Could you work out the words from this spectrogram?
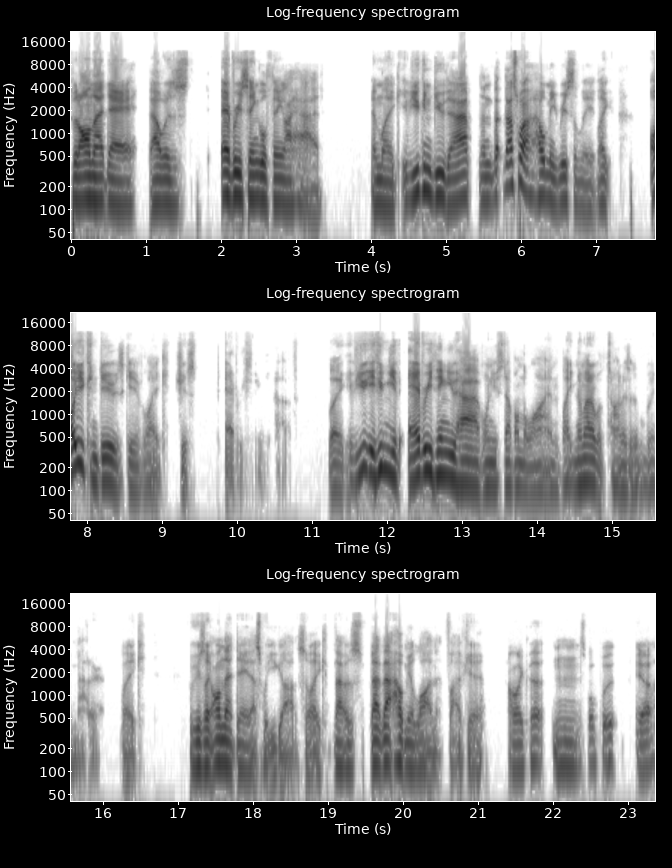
but on that day, that was every single thing I had. And like, if you can do that, and th- that's what helped me recently. Like, all you can do is give like just everything you have. Like, if you if you can give everything you have when you step on the line, like no matter what the time is, it doesn't really matter. Like, because like on that day, that's what you got. So like that was that that helped me a lot in that five k. I like that. Mm-hmm. That's well put. Yeah.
